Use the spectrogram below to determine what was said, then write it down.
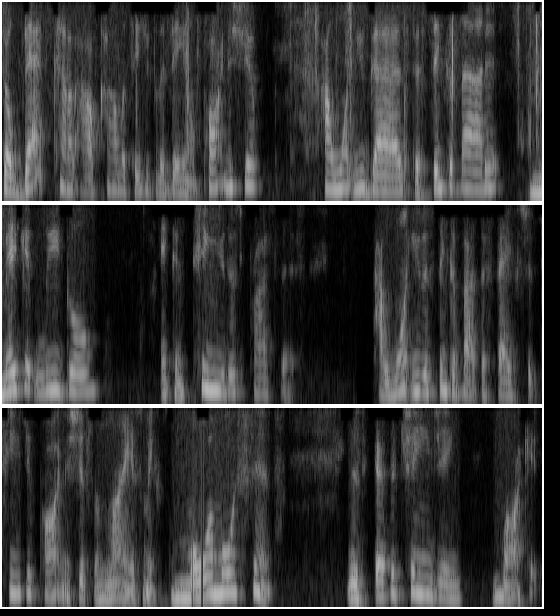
So that's kind of our conversation for the day on partnership. I want you guys to think about it, make it legal, and continue this process. I want you to think about the fact strategic partnerships and alliance makes more and more sense in this ever-changing market.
